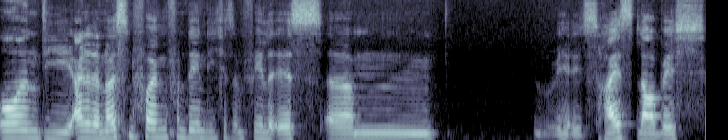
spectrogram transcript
Und die, eine der neuesten Folgen von denen, die ich jetzt empfehle, ist, ähm, es heißt, glaube ich,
